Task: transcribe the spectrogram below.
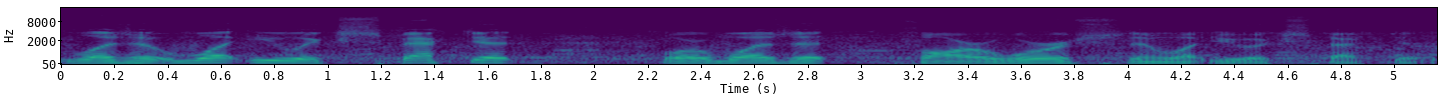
was it what you expected, or was it far worse than what you expected?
